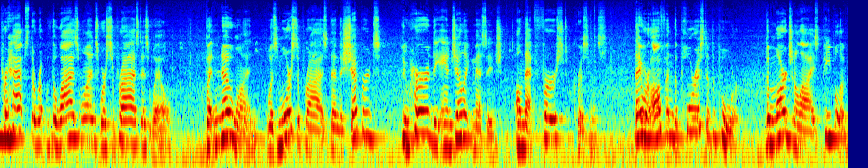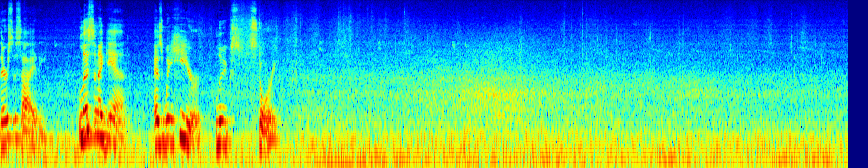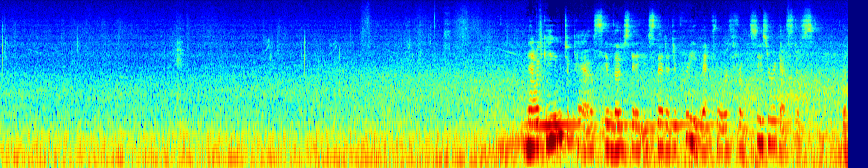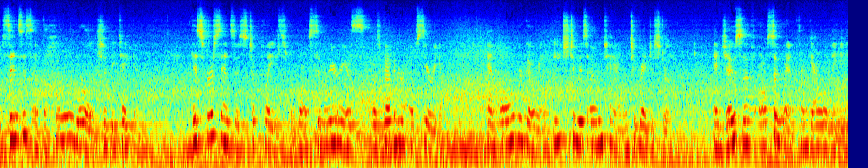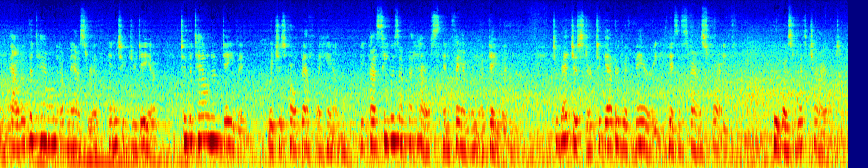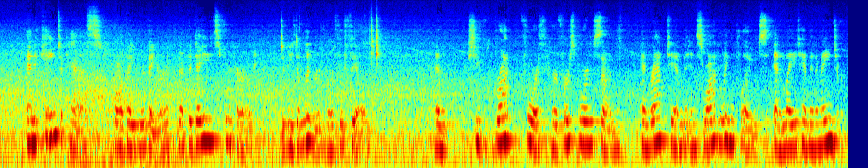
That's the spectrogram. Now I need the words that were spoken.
Perhaps the, the wise ones were surprised as well, but no one was more surprised than the shepherds who heard the angelic message on that first Christmas. They were often the poorest of the poor, the marginalized people of their society. Listen again as we hear Luke's story. Now it came to pass in those days that a decree went forth from Caesar Augustus that a census of the whole world should be taken. This first census took place while Cyrenius was governor of Syria, and all were going, each to his own town, to register. And Joseph also went from Galilee out of the town of Nazareth into Judea to the town of David, which is called Bethlehem, because he was of the house and family of David, to register together with Mary, his espoused wife, who was with child. And it came to pass, while they were there, that the days for her to be delivered were fulfilled. And she brought forth her firstborn son and wrapped him in swaddling clothes and laid him in a manger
